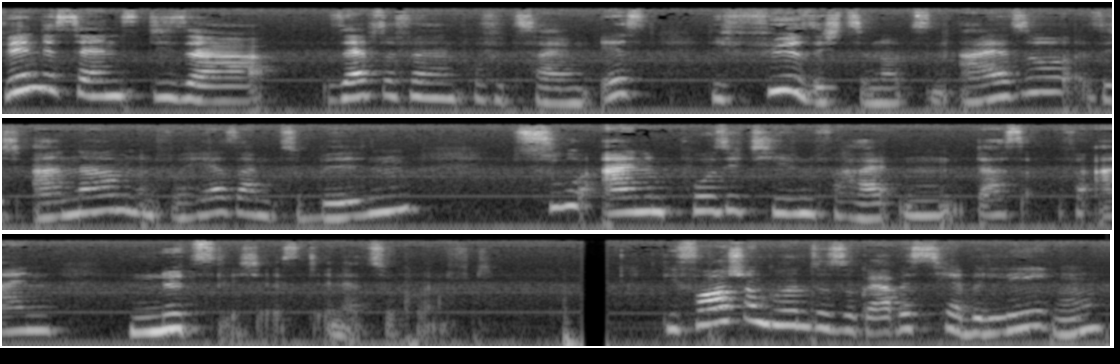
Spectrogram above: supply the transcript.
Quintessenz dieser selbsterfüllenden Prophezeiung ist, die für sich zu nutzen, also sich Annahmen und Vorhersagen zu bilden zu einem positiven Verhalten, das für einen nützlich ist in der Zukunft. Die Forschung konnte sogar bisher belegen,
